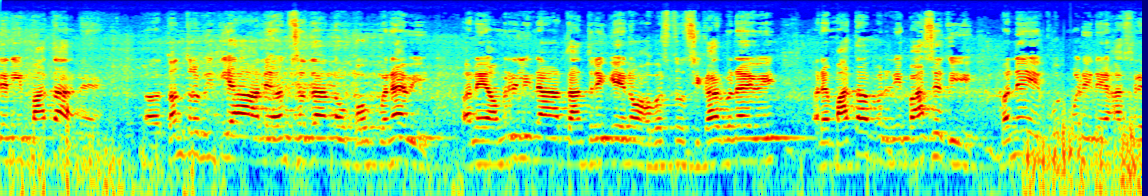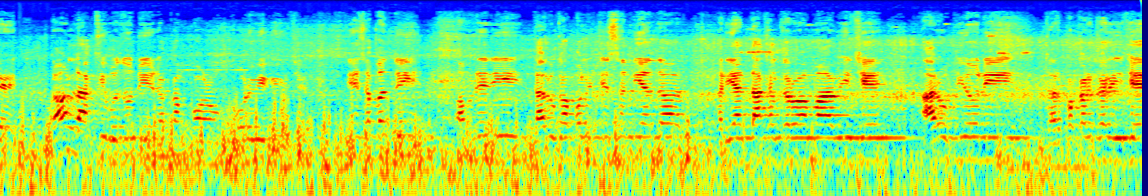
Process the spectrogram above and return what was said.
તેની માતાને તંત્ર તંત્રવિદ્યા અને અંધશ્રદ્ધાનો ભોગ બનાવી અને અમરેલીના તાંત્રિકે એનો હવસનો શિકાર બનાવી અને માતાની પાસેથી બંને ફૂટ પડીને આશરે ત્રણ લાખથી વધુની રકમ પણ ઓળવી ગઈ છે. તે સંબંધે અમરેલી તાલુકા પોલીસ સ્ટેશનની અંદર ફરિયાદ દાખલ કરવામાં આવી છે. આરોપીઓની ધરપકડ કરી છે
